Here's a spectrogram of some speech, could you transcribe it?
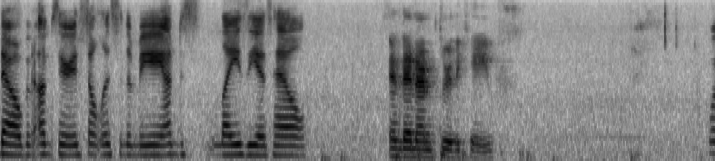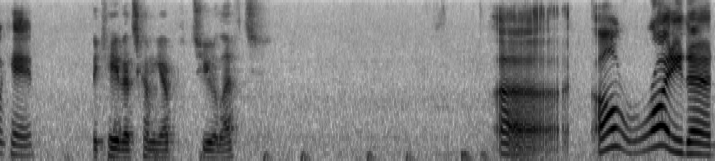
No, but I'm serious. Don't listen to me. I'm just lazy as hell. and then I'm through the cave. What cave? The cave that's coming up to your left. Uh, alrighty then.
